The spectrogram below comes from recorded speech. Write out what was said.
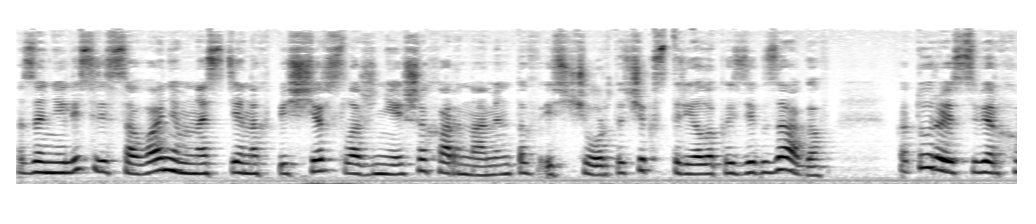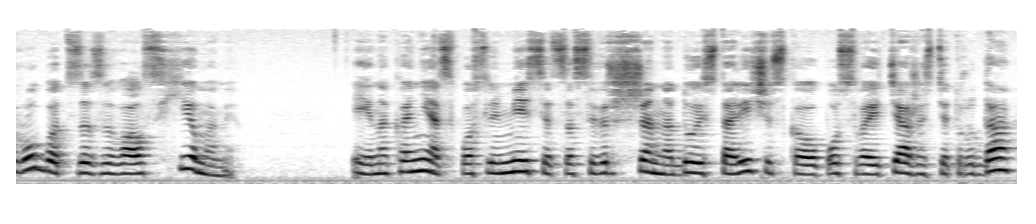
занялись рисованием на стенах пещер сложнейших орнаментов из черточек, стрелок и зигзагов, которые сверхробот зазывал схемами. И, наконец, после месяца совершенно доисторического по своей тяжести труда,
